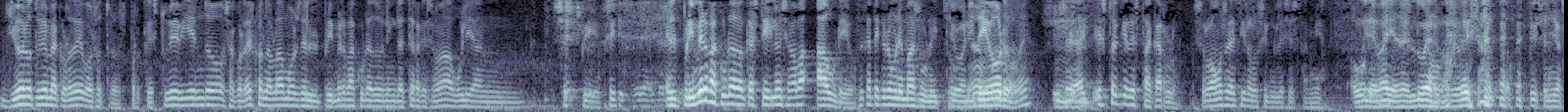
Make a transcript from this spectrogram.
yo el otro día me acordé de vosotros, porque estuve viendo, ¿os acordáis cuando hablamos del primer vacunado en Inglaterra que se llamaba William Shakespeare? el primer vacunado en Castilla y León se llamaba Aureo. Fíjate qué nombre más bonito. De oro, ¿eh? esto hay que destacarlo. Se lo vamos a decir a los ingleses también. de Valle del Duero. exacto. Sí, señor.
